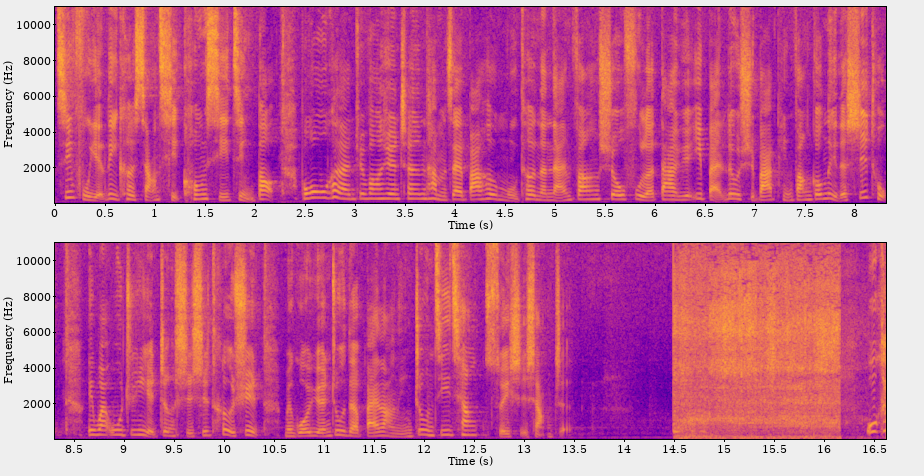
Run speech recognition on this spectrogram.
基辅也立刻响起空袭警报。不过，乌克兰军方宣称他们在巴赫姆特的南方收复了大约一百六十八平方公里的失土。另外，乌军也正实施特训，美国援助的白朗宁重机枪随时上阵。乌克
